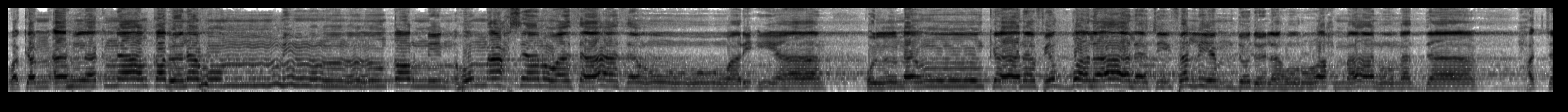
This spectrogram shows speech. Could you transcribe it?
وكم أهلكنا قبلهم من قرن هم أحسن وثاثا ورئيا. قل من كان في الضلالة فليمدد له الرحمن مدا. حتى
